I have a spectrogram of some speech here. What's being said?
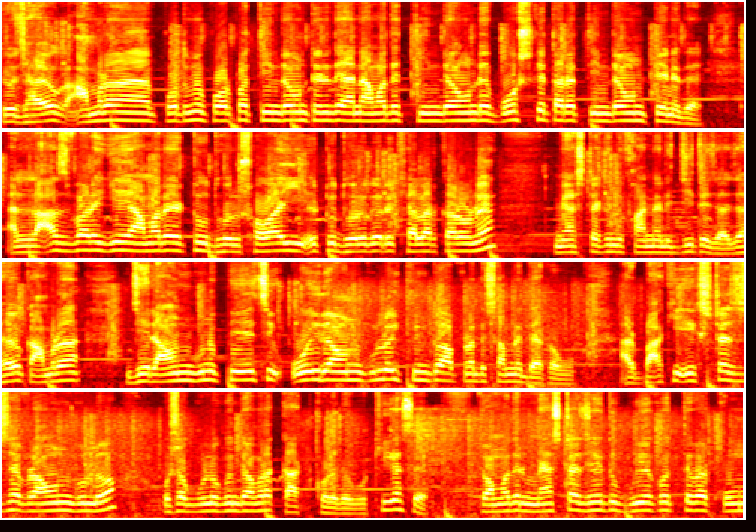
তো যাই হোক, আমরা প্রথমে পরপর তিন রাউন্ড টেনে দেয় আর আমাদের তিন রাউন্ডে বসকে তারা তিন রাউন্ড টেনে দেয়। আর লাস্ট বারে গিয়ে আমরা একটু ধরে, সবাই একটু ধরে ধরে খেলার কারণে ম্যাচটা কিন্তু ফাইনালি জিতে যায়। যাই হোক, আমরা যে রাউন্ডগুলো পেয়েছি, ওই রাউন্ডগুলোই কিন্তু আপনাদের সামনে দেখাবো। আর বাকি এক্সট্রা যেসব রাউন্ডগুলো ওসবগুলো কিন্তু আমরা কাট করে দেবো, ঠিক আছে? তো আমাদের ম্যাচটা যেহেতু বুয়ে করতে পার কোন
